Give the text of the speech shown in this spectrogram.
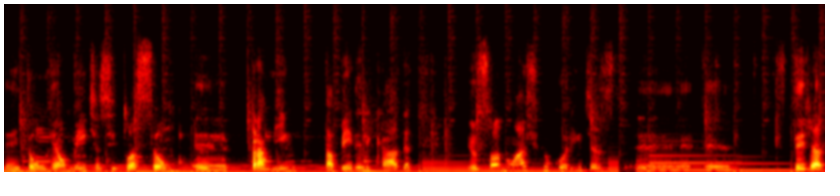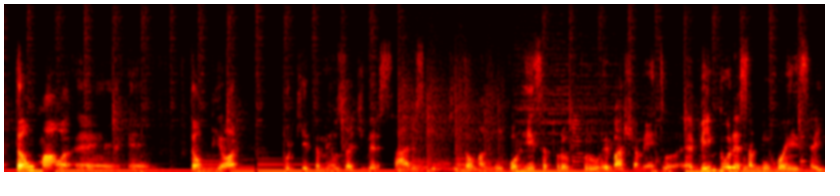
É, então, realmente, a situação, é, para mim, tá bem delicada. Eu só não acho que o Corinthians é, é, esteja tão mal, tão pior, porque também os adversários que estão na concorrência para o rebaixamento, é bem dura essa concorrência aí,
